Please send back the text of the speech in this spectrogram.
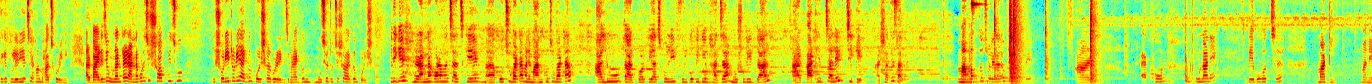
থেকে তুলে নিয়েছি, এখন ভাজ করিনি। আর বাইরে যে উনানটায় রান্না করেছি, সব কিছু সরিয়ে টরিয়ে একদম পরিষ্কার করে রেখেছি মানে একদম মুছে টুছে সব একদম পরিষ্কার। এদিকে রান্না করা হচ্ছে আজকে কচু বাটা মানে মান কচু বাটা, আলু, তারপর পেঁয়াজকলি, ফুলকপি দিয়ে ভাজা, মসুরির ডাল, আর কাঠের জালের চিকেন আর সাথে স্যালাড মামাম তো চলে গেল আর এখন উনানে দেব হচ্ছে মাটি। মানে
